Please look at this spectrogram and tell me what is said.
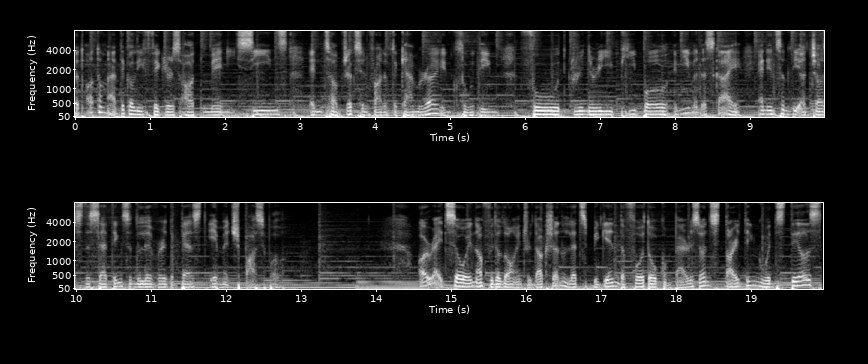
that automatically figures out many scenes and subjects in front of the camera including food, greenery, people, and even the sky and instantly adjusts the settings to deliver the best image possible. Alright, so enough with the long introduction, let's begin the photo comparison starting with stills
